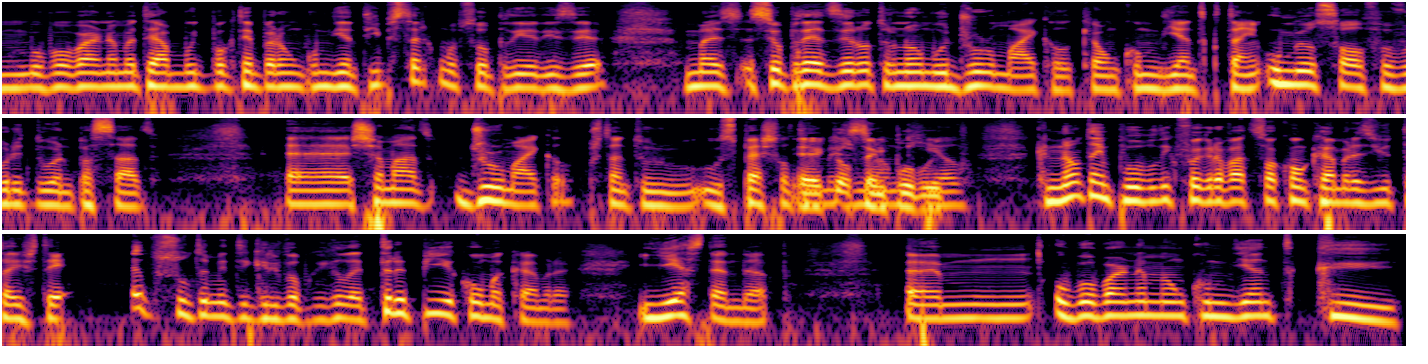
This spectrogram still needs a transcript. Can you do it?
Um, o Bo Burnham até há muito pouco tempo era um comediante hipster, como uma pessoa podia dizer. Mas se eu puder dizer outro nome, o Drew Michael, que é um comediante que tem o meu solo favorito do ano passado, uh, chamado Drew Michael. Portanto, o, o special tem É o mesmo nome que público. ele. Que não tem público, foi gravado só com câmaras e o texto é absolutamente incrível porque aquilo é terapia com uma câmara e é stand-up. Um, o Bo Burnham é um comediante que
